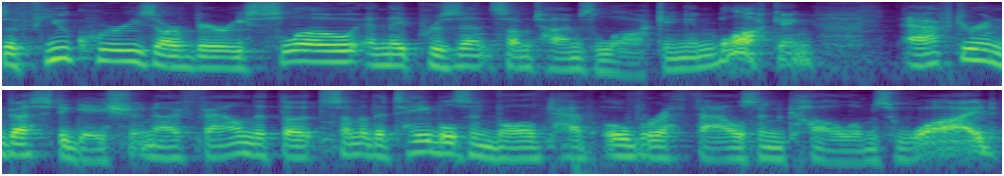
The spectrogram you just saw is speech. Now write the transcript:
A few queries are very slow and they present sometimes locking and blocking. After investigation, I found that the, some of the tables involved have over a thousand columns wide.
